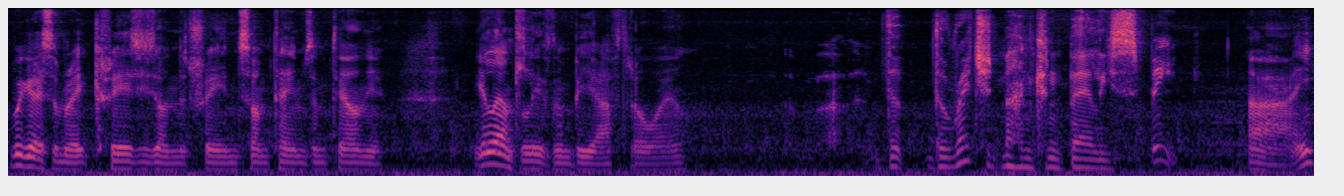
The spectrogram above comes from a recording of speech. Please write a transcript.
We get some right crazies on the train sometimes, I'm telling you. You learn to leave them be after a while. The the wretched man can barely speak. Aye.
